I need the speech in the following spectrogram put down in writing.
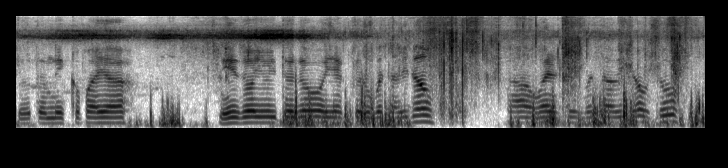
જો તમને કપાયા નહીં જોયું તો જો એક થોડું બતાવી દઉં. હા વર્લ્ડ બતાવી દઉં છું.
